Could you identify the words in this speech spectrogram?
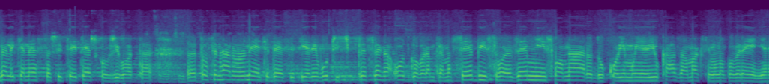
velike nestašice i teškog života. E, To se naravno neće desiti jer je Vučić pre svega odgovoran prema sebi, svojoj zemlji i svom narodu koji mu je i ukazao maksimalno poverenje.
